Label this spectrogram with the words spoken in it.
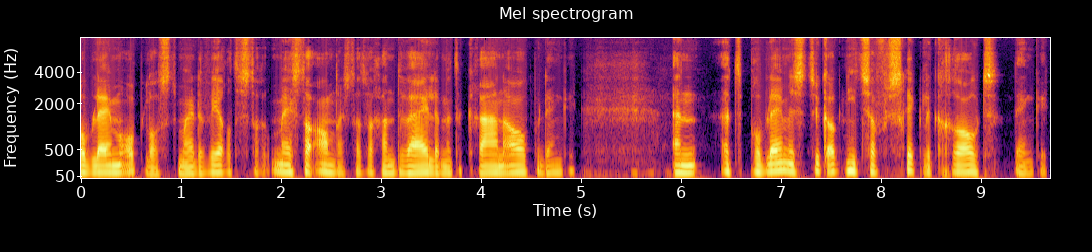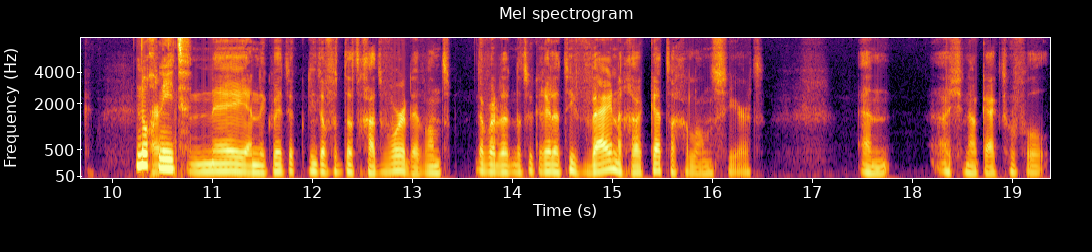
problemen oplost. Maar de wereld is toch meestal anders. Dat we gaan dweilen met de kraan open, denk ik. En het probleem is natuurlijk ook niet zo verschrikkelijk groot, denk ik. Nog niet. Nee, en ik weet ook niet of het dat gaat worden. Want er worden natuurlijk relatief weinig raketten gelanceerd. En als je nou kijkt hoeveel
